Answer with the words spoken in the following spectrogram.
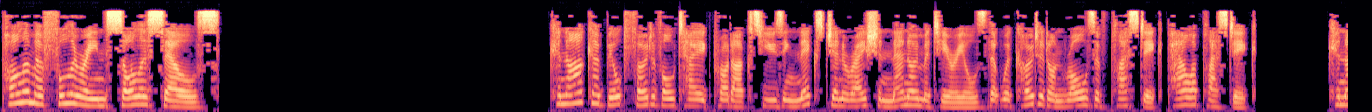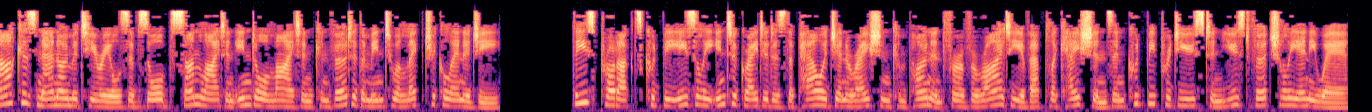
Polymer fullerene solar cells. Konarka built photovoltaic products using next-generation nanomaterials that were coated on rolls of plastic power plastic. Konarka's nanomaterials absorbed sunlight and indoor light and converted them into electrical energy. These products could be easily integrated as the power generation component for a variety of applications and could be produced and used virtually anywhere.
